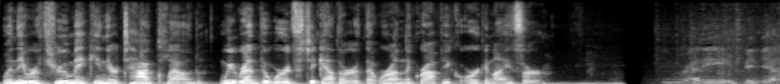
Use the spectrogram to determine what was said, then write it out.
When they were through making their tag cloud, we read the words together that were on the graphic organizer. Ready, begin.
